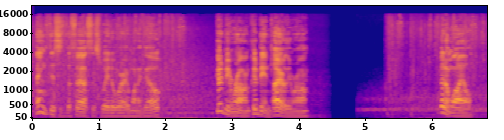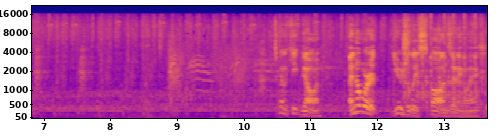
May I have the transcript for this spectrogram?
I think this is the fastest way to where I want to go. Could be wrong. Could be entirely wrong. Been a while. It's to keep going. I know where it usually spawns anyway, so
